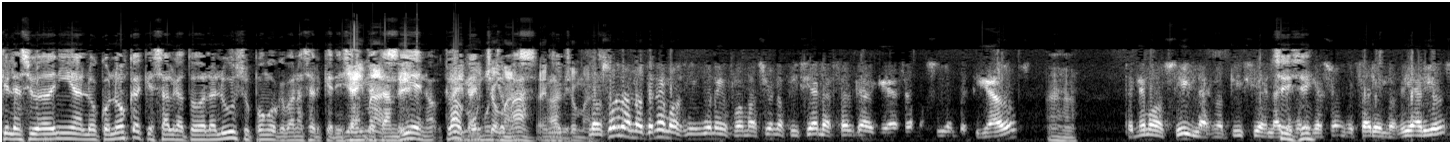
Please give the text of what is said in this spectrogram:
que la ciudadanía lo conozca, que salga toda la luz. Supongo que van a ser querellantes también. ¿eh? Claro que hay mucho más. Hay mucho más. Nosotros no tenemos ninguna información oficial acerca de que hayamos sido investigados. Tenemos, sí, las noticias, la comunicación que sale en los diarios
